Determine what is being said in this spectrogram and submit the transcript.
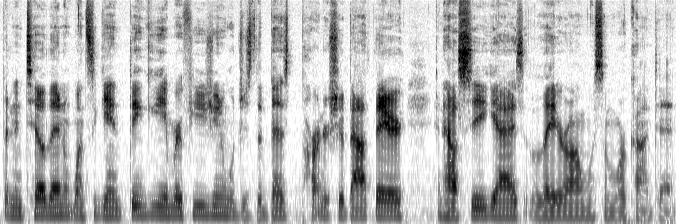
But until then, once again, thank you Gamer Fuzion, which is the best partnership out there. And I'll see you guys later on with some more content.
